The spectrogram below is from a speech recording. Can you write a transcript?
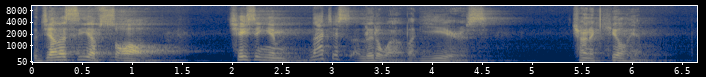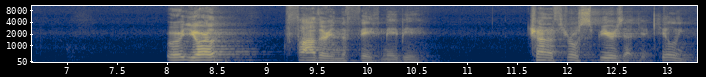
The jealousy of Saul, chasing him not just a little while, but years, trying to kill him. Or your father in the faith, maybe, trying to throw spears at you, killing you.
